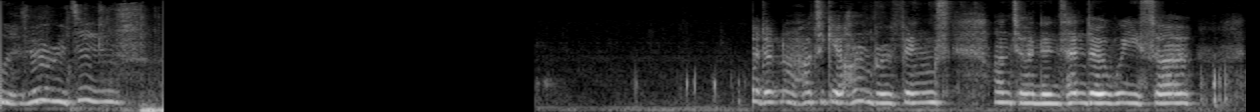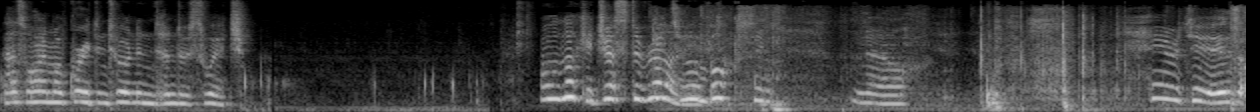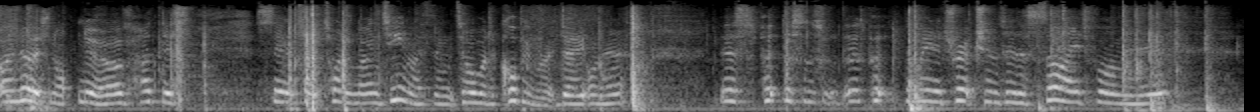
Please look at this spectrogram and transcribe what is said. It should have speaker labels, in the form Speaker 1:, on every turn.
Speaker 1: Here it is. I don't know how to get homebrew things onto a Nintendo Wii, so that's why I'm upgrading to a Nintendo Switch. Oh look, it just arrived.
Speaker 2: Get to unboxing
Speaker 1: now. Here it is. I know it's not new. I've had this since like 2019, I think. Tell about the copyright date on it. Let's put this. Let's put the main attraction to the side for a minute,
